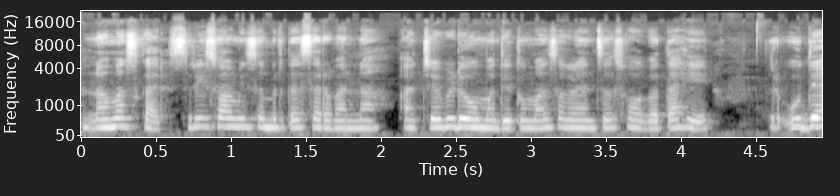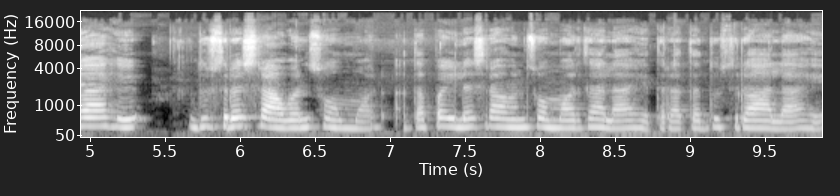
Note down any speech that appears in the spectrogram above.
नमस्कार. श्री स्वामी समर्थ सर्वांना आजच्या व्हिडिओमध्ये तुम्हा सगळ्यांचं स्वागत आहे. तर उद्या आहे दुसरं श्रावण सोमवार. आता पहिलं श्रावण सोमवार झाला आहे तर आता दुसरं आलं आहे.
